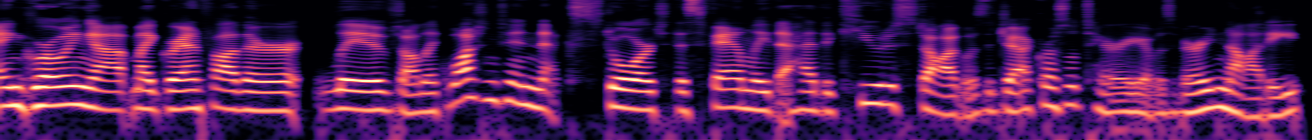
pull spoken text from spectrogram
And growing up, my grandfather lived on Lake Washington next door to this family that had the cutest dog. It was a Jack Russell Terrier. It was very naughty.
